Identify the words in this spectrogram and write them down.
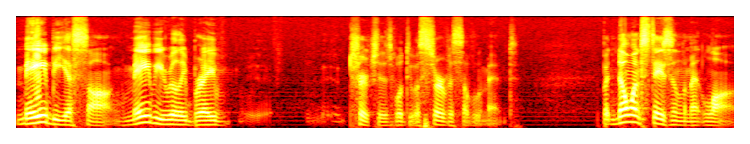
Maybe a song, maybe really brave churches will do a service of lament. But no one stays in lament long.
